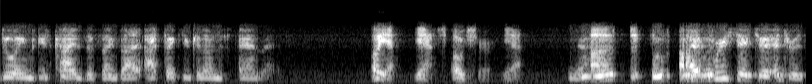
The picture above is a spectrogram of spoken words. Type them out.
doing these kinds of things. I, I think you can understand that. Oh yeah, yeah. Oh sure, yeah. Yeah. Uh, I appreciate your interest.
